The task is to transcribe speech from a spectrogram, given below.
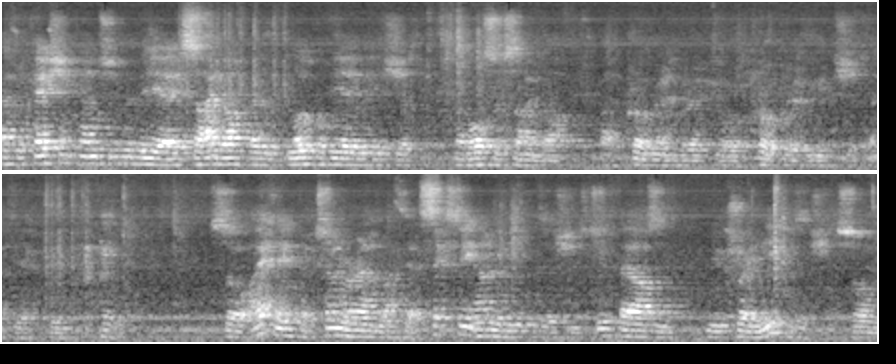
Application comes from the VA, signed off by the local VA leadership, but also signed off by the program director or appropriate leadership at the FD. So I think a turnaround like that, sixteen hundred new positions, two thousand new trainee positions, So,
